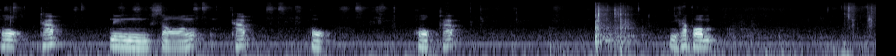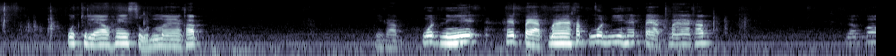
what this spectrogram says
16ทับ12ทับ6 6 ครับ นี่ครับผม งวดที่แล้วให้ศูนย์มาครับนี่ครับงวดนี้ให้แปดมาครับงวดนี้ให้แปดมาครับ แล้วก็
